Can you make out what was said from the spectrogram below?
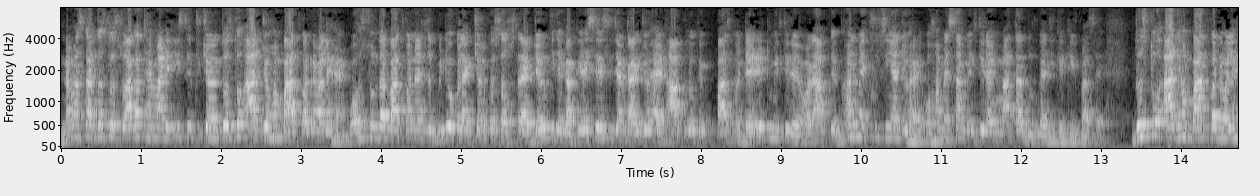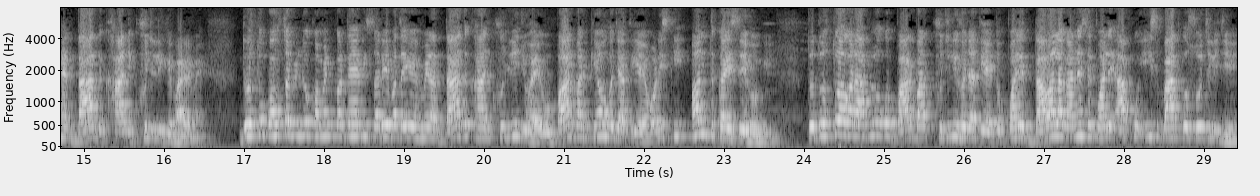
नमस्कार दोस्तों, स्वागत है हमारे इस यूट्यूब चैनल दोस्तों, आज जो हम बात करने वाले हैं, बहुत सुंदर बात करने वाले तो वीडियो को लाइक चैनल को सब्सक्राइब ज़रूर कीजिएगा। कि ऐसी ऐसी जानकारी जो है, आप लोग के पास में डायरेक्ट मिलती रहे और आपके घर में खुशियाँ जो है, वो हमेशा मिलती रहे माता दुर्गा जी की कृपा से। दोस्तों, आज हम बात करने वाले हैं दाद खाज खुजली के बारे में। दोस्तों, बहुत सभी लोग कमेंट करते हैं कि, सर, ये बताइए, मेरा दाद खाज खुजली जो है, वो बार बार क्यों हो जाती है और इसकी अंत कैसे होगी? तो दोस्तों, अगर आप लोगों को बार बार खुजली हो जाती है तो पहले दवा लगाने से पहले आपको इस बात को सोच लीजिए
